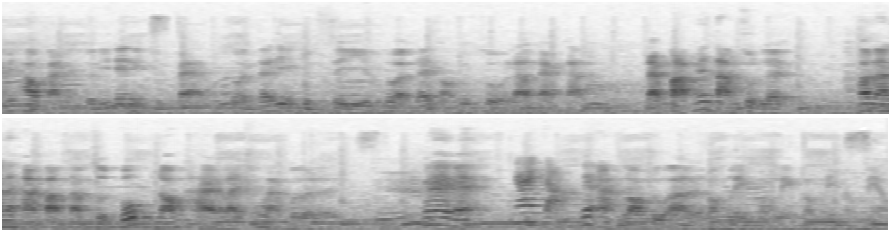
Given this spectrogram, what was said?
ไม่เท่ากันอย่างตัวนี้ได้ 1.8ส่วนได้ที่1.4ส่วนได้ 2.0 แล้วแต่กัน แต่ปรับให้ต่ำสุดเลย เท่านั้นนะฮะปรับต่ำสุดปุ๊บน้องถ่ายอะไรข้างหลังเบลอร์เลยอืมง่ายไหมง่ายจังเนี่ยอะลองดูอะเดี๋ยวลองเล็งลองเล็งลองเล็งน้องแมว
